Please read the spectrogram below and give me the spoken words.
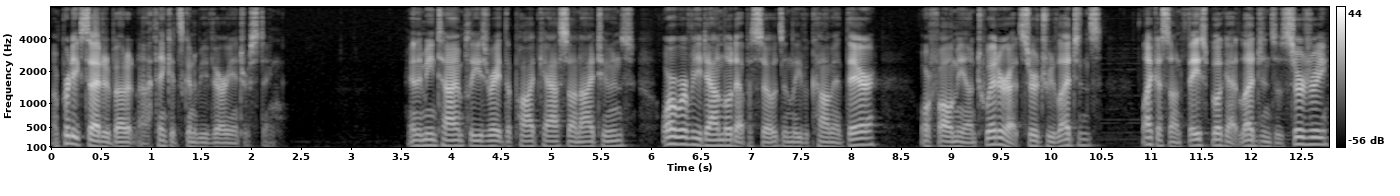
I'm pretty excited about it, and I think it's going to be very interesting. In the meantime, please rate the podcast on iTunes or wherever you download episodes and leave a comment there, or follow me on Twitter at Surgery Legends, like us on Facebook at Legends of Surgery,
